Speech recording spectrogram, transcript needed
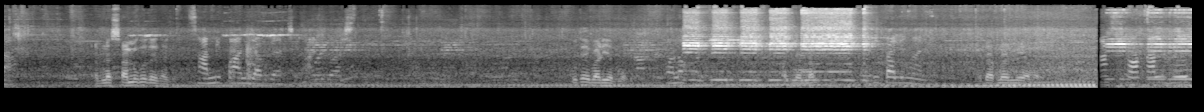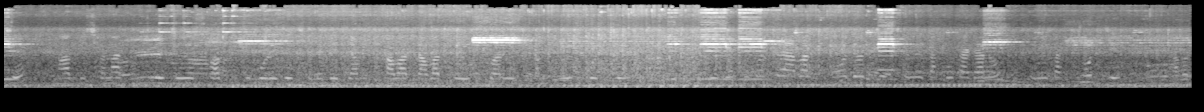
না। আপনার স্বামী কোথায় থাকে? স্বামী পাঞ্জাব গেছে আলিগঞ্জ কোথায় বাড়ি আপনার? আপনার নাম? দীপালি মানে এটা আপনার মেয়ে আজ সকাল হয়েছে মা বিছানা দিয়েছে সব কিছু করেছে ছেলেদের যেমন খাবার দাবার তৈরি করে, সেরকম তৈরি করছে। আবার খোঁজ হচ্ছে ছেলেটা কোথা গেল? ছেলেটা খুঁজছে আবার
